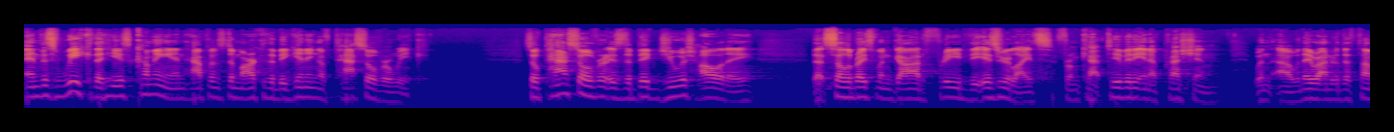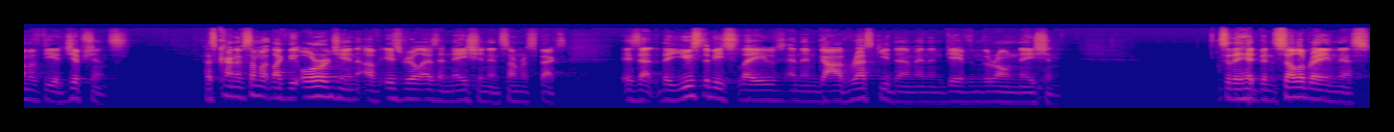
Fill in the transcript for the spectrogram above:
And this week that he is coming in happens to mark the beginning of Passover week. So, Passover is the big Jewish holiday that celebrates when God freed the Israelites from captivity and oppression when, uh, when they were under the thumb of the Egyptians. That's kind of somewhat like the origin of Israel as a nation in some respects, is that they used to be slaves and then God rescued them and then gave them their own nation. So they had been celebrating this.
